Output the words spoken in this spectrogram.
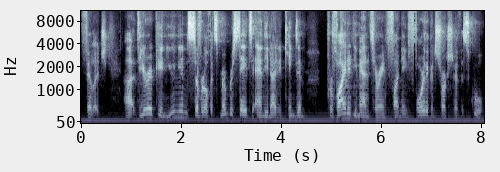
village. the European Union, several of its member states, and the United Kingdom provided humanitarian funding for the construction of the school.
